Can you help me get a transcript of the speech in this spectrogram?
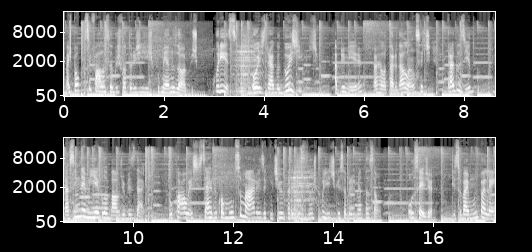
mas pouco se fala sobre os fatores de risco menos óbvios. Por isso, hoje trago duas dicas. A primeira é o relatório da Lancet, traduzido da Sindemia Global de Obesidade. O qual este serve como um sumário executivo para decisões políticas sobre alimentação. Ou seja, isso vai muito além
